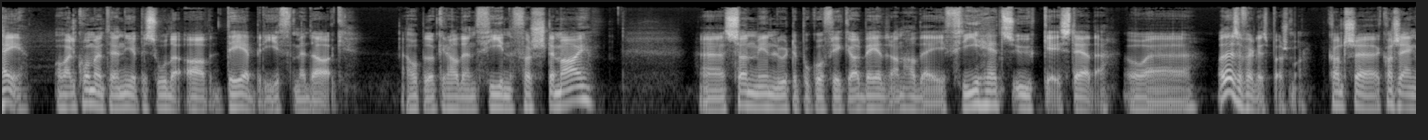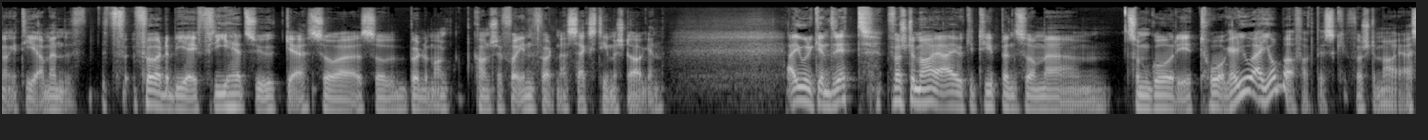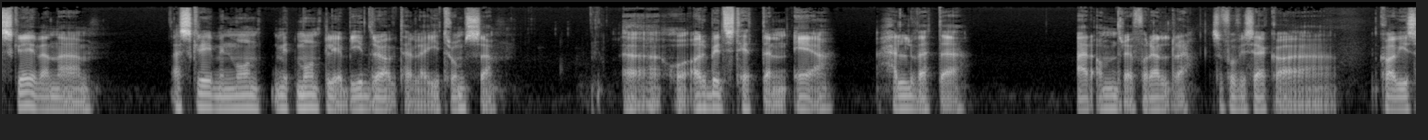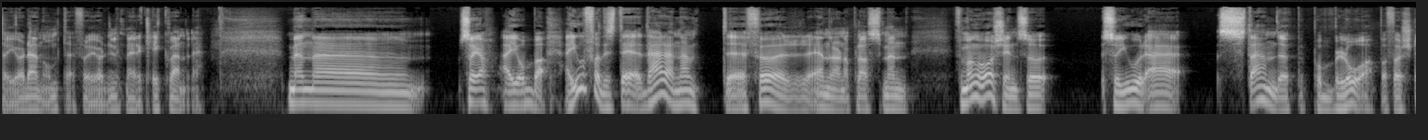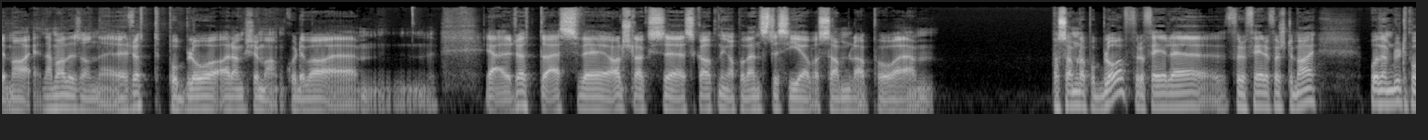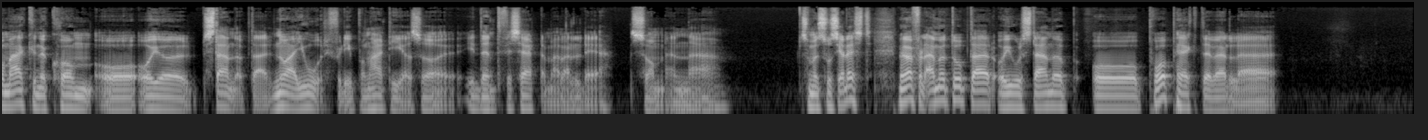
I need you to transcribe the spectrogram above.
Hei, og velkommen til en ny episode av Debrif med Dag. Jeg håper dere hadde en fin 1. mai. Eh, Sønnen min lurte på hvorfor ikke arbeiderne hadde ei frihetsuke i stedet, og, eh, og det er selvfølgelig et spørsmål. Kanskje, kanskje en gang i tida, men før det blir ei frihetsuke, så, så burde man kanskje få innført den sekstimersdagen. Jeg gjorde ikke en dritt. 1. mai er jo ikke typen som, eh, som går i tog. Jo, jeg jobba faktisk 1. mai. Jeg skrev en jeg skriver mån mitt månedlige bidrag til i Tromsø, uh, og arbeidstittelen er 'Helvete er andre foreldre'. Så får vi se hva, hva avisa gjør den om til, for å gjøre den litt mer klikkvennlig. Men uh, Så ja, jeg jobba. Jeg gjorde faktisk det, det her har jeg nevnt før en eller annen plass, men for mange år siden så, så gjorde jeg standup på blå på 1. mai. De hadde sånn rødt på blå-arrangement hvor det var ja, Rødt og SV, all slags skapninger på venstresida var samla på, samlet på blå for å, feire, for å feire 1. mai. Og de lurte på om jeg kunne komme og, og gjøre standup der, noe jeg gjorde, fordi på denne tida så identifiserte jeg meg veldig som en som en sosialist. Men i hvert fall, jeg møtte opp der og gjorde standup, og påpekte vel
